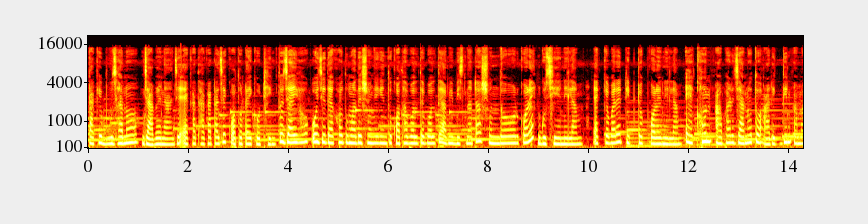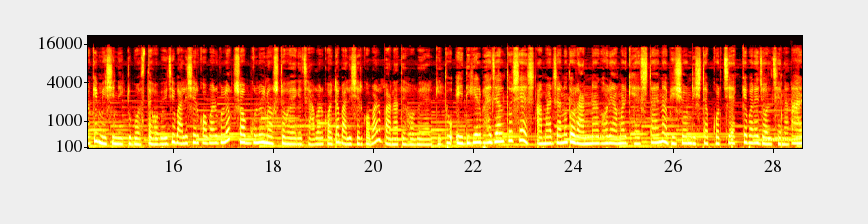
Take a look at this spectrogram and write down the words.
তাকে বুঝানো যাবে না যে একা থাকাটা যে কতটাই কঠিন। তো যাই হোক, ওই যে দেখো তোমাদের সঙ্গে কিন্তু কথা বলতে বলতে আমি বিছনাটা সুন্দর করে গুছিয়ে নিলাম, একেবারে টিপটপ করে নিলাম। এখন আবার জানো তো, আরেকদিন আমাকে মেশিনে একটু বসতে হবে, ওই যে বালিশের কভারগুলো সবগুলোই নষ্ট হয়ে গেছে, আবার কয়টা বালিশের কভার বানাতে হবে আর কি। তো এদিকের ভেজাল তো শেষ। আমার জানো তো, রান্নাঘরে আমার গ্যাসটায় না ভীষণ ডিস্টার্ব করছে একেবারে জ্বলছে না। আর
